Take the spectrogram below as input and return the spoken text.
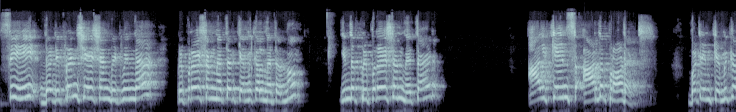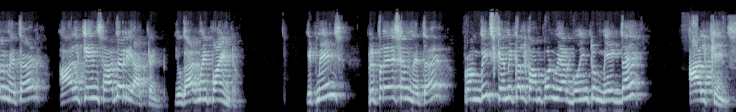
See the differentiation between the preparation method chemical method no? In the preparation method alkanes are the products but in chemical method alkanes are the reactant. You got my point. It means preparation method from which chemical compound we are going to make the alkanes.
